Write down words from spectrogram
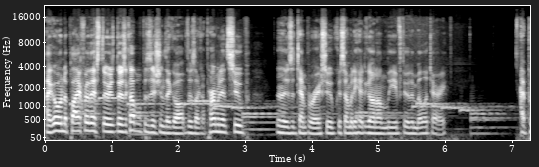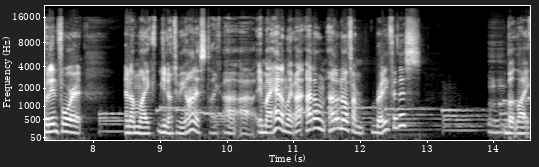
i go and apply for this. There's there's a couple positions that go up. There's like a permanent soup and there's a temporary soup because somebody had gone on leave through the military. I put in for it and i'm like you know to be honest like uh, uh, in my head i'm like I, I don't i don't know if i'm ready for this. But like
